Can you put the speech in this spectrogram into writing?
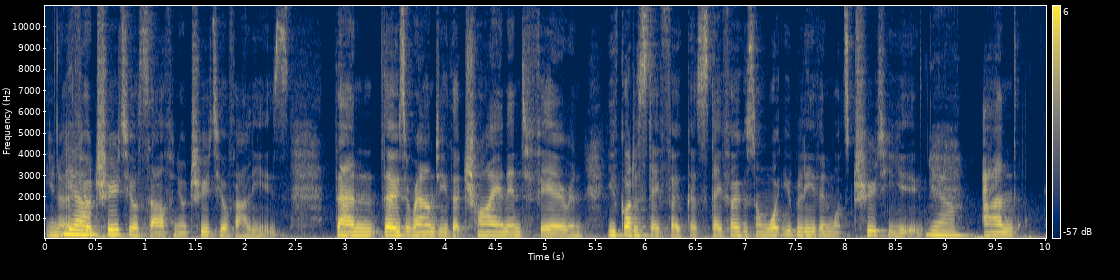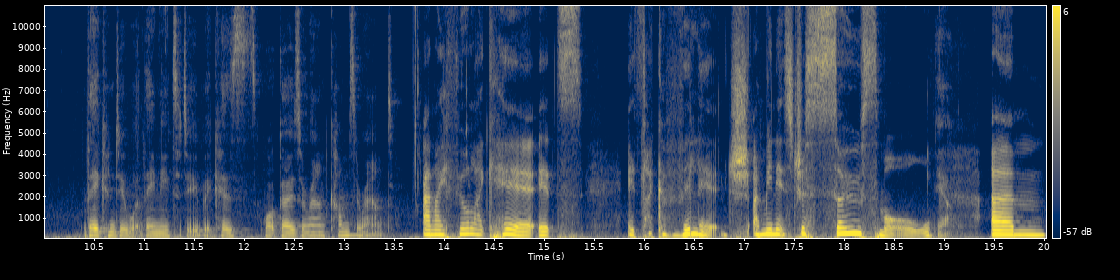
You know, Yeah. if you're true to yourself and you're true to your values, then those around you that try and interfere, and you've got to stay focused. Stay focused on what you believe in, what's true to you, Yeah. and they can do what they need to do because what goes around comes around. And I feel like here it's it's like a village. I mean, it's just so small. Yeah. Um,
